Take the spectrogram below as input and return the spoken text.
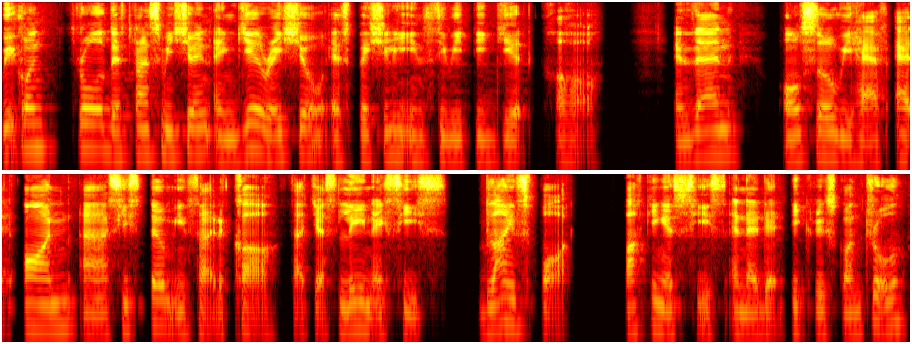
We control the transmission and gear ratio, especially in CVT geared car. And then Also, we have add-on uh, system inside the car, such as lane assist, blind spot, parking assist, and adaptive cruise control.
